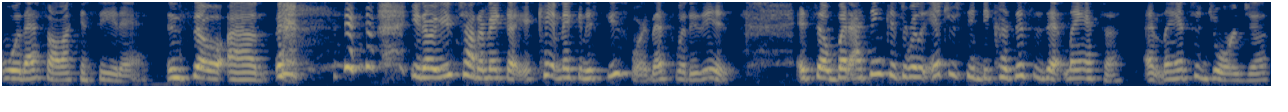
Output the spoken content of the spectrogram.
well that's all i can see it as. And so um, you know you try to make a you can't make an excuse for it. That's what it is. And so but i think it's really interesting because this is atlanta atlanta georgia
